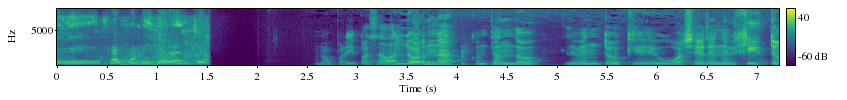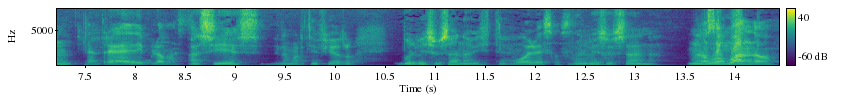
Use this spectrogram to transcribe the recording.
eh, fue un muy lindo evento. Bueno, por ahí pasaba Lorna contando el evento que hubo ayer en el Hilton. La entrega de diplomas. Así es, de la Martín Fierro. Vuelve Susana, ¿viste? Vuelve Susana. Vuelve Susana. Una No sé bomba. cuándo.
